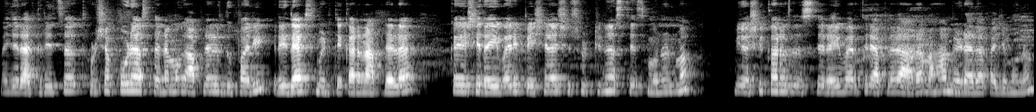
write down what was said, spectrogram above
म्हणजे रात्रीचं थोडशा पोळ्या असताना मग आपल्याला दुपारी रिलॅक्स मिळते कारण आपल्याला काही अशी रविवारी पेशंट अशी सुट्टी नसतेच. म्हणून मग मी अशी करत असते रविवार तरी आपल्याला आराम हा मिळाला पाहिजे म्हणून.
